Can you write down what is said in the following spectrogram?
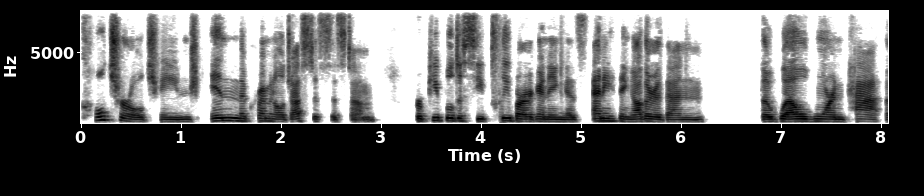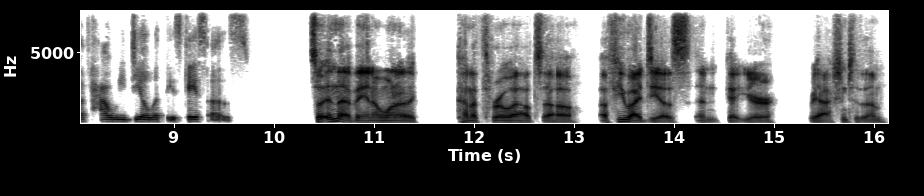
cultural change in the criminal justice system for people to see plea bargaining as anything other than the well-worn path of how we deal with these cases. So, in that vein, I want to kind of throw out uh, a few ideas and get your reaction to them.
